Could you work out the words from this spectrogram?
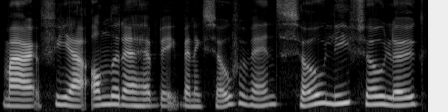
Maar via anderen heb ik, ben ik zo verwend. Zo lief, zo leuk.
